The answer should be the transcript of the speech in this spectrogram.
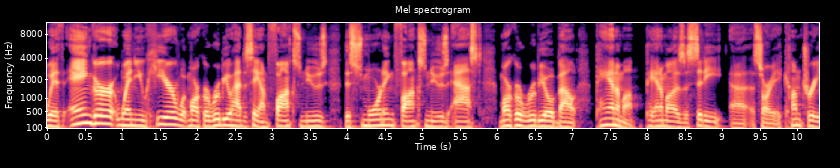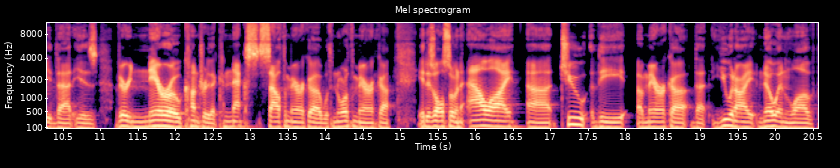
with anger when you hear what Marco Rubio had to say on Fox News this morning. Fox News asked Marco Rubio about Panama. Panama is a city, uh, sorry, a country that is a very narrow country that connects South America with North America. It is also an ally uh, to the America that you and I know and love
